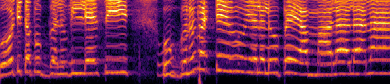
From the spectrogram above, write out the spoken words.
గోటిత బుగ్గలు గిల్లేసి ఉగ్గును పట్టి ఊయలలుపే అమ్మాలనా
